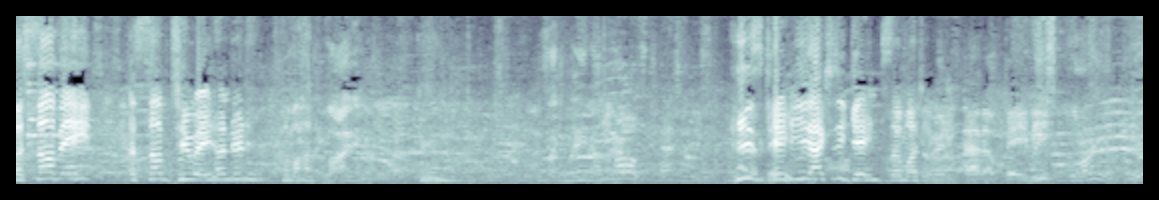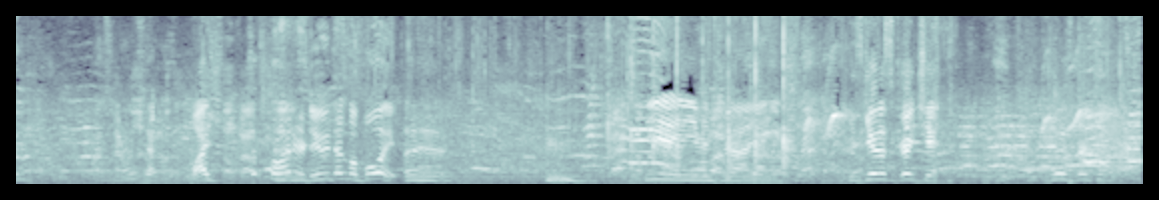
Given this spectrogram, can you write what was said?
A sub eight, a sub two 800. Come on. Gliding out there. It's like laying out there. He's gained. He actually gained so much already. At a baby. He's flying, dude. Why? It's a 400, dude. That's my boy. He ain't even trying. He's giving us a great chance. He's giving us a great chance.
